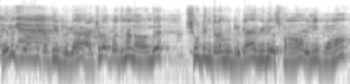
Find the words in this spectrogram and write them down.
எதுக்கு வந்து கத்திட்டு இருக்கேன் ஆக்சுவலாக பார்த்தீங்கன்னா நான் வந்து ஷூட்டிங் கிளம்பிட்டு இருக்கேன். வீடியோஸ் பண்ணணும் வெளியே போகணும்.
